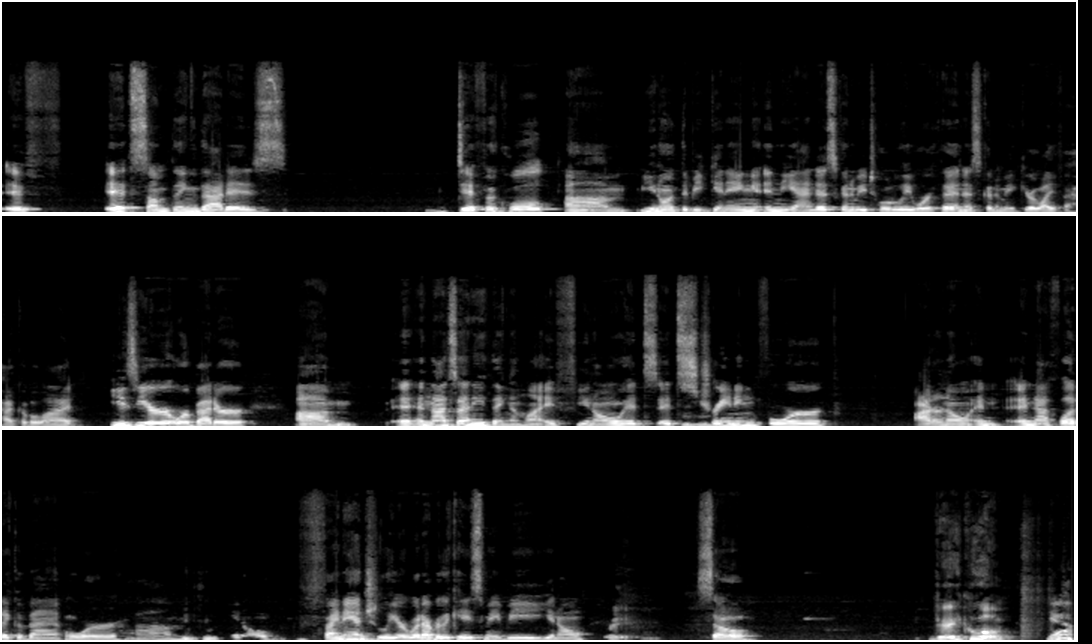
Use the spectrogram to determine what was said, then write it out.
if it's something that is difficult, um, you know, at the beginning, in the end, it's going to be totally worth it, and it's going to make your life a heck of a lot easier or better um, and, and, that's anything in life you know it's it's mm-hmm. training for i don't know an, an athletic event or um, mm-hmm. you know financially or whatever the case may be you know right so very cool yeah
